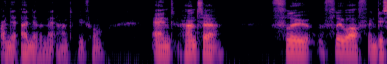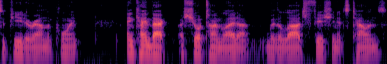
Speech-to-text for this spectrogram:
I'd, ne- I'd never met hunter before and hunter flew flew off and disappeared around the point and came back a short time later with a large fish in its talons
